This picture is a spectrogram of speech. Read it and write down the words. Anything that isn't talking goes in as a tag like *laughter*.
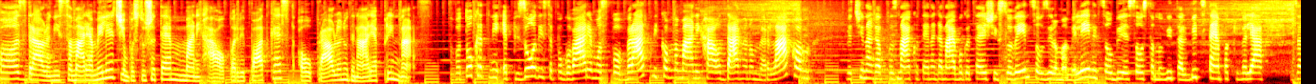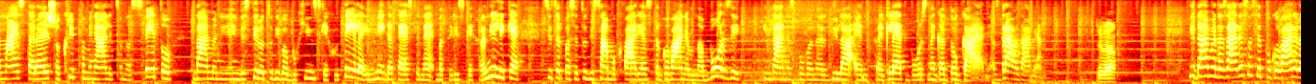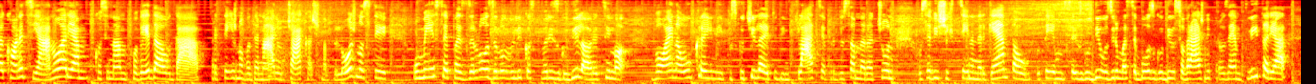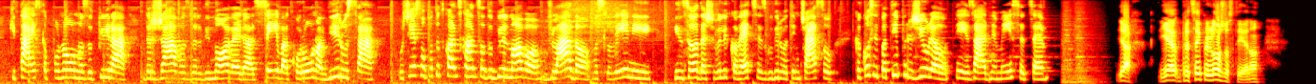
Pozdravljeni, sem Marja Milič in poslušate MoneyHow, prvi podcast o upravljanju denarja pri nas. V tokratni epizodi se pogovarjamo s povratnikom na MoneyHow, Damienom Merlakom. Večina ga pozna kot enega najbogatejših slovencev, oziroma Milenicev, bil je soustanovitelj Bitstampa, ki velja za najstarejšo kriptomenjalico na svetu. Damien je investiral tudi v bohinjske hotele in megatesline baterijske hranilnike, sicer pa se tudi sam ukvarja s trgovanjem na borzi in danes bo naredila en pregled borznega dogajanja. Zdravo, Damien. Živijo. Ti, Damien, na zadnje sem se pogovarjala konec januarja, ko si nam povedal, da pretežno v denarju čakaš na priložnosti, vmes se pa je zelo, zelo veliko stvari zgodilo. Recimo, vojna v Ukrajini, poskočila je tudi inflacija, predvsem na račun vse višjih cen energentov, potem se je zgodil, oziroma se bo zgodil sovražni prevzem Twitterja. Kitajska ponovno zapira državo zaradi novega seva koronavirusa. Včeraj smo pa tudi konec koncev dobili novo vlado v Sloveniji in seveda še veliko več se je zgodilo v tem času. Kako si pa ti preživljal te zadnje mesece? Ja, je predvsej priložnosti. Je, no?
